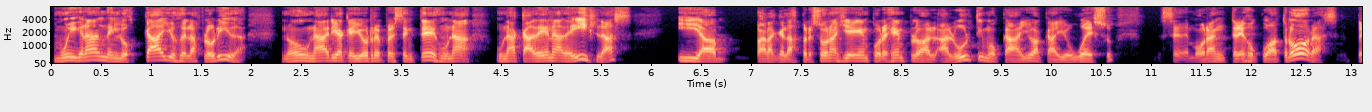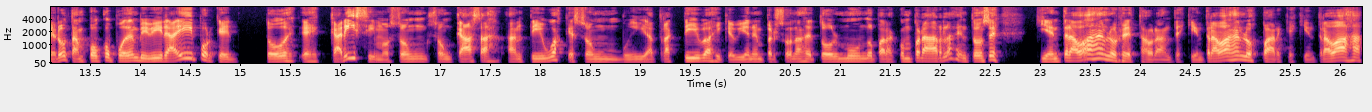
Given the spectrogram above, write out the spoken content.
muy grande en los Cayos de la Florida, ¿no? Un área que yo representé es una, una cadena de islas y ah, para que las personas lleguen, por ejemplo, al, último Cayo, a Cayo Hueso, se demoran tres o cuatro horas, pero tampoco pueden vivir ahí porque todo es, carísimo. Son, son casas antiguas que son muy atractivas y que vienen personas de todo el mundo para comprarlas. Entonces, ¿quién trabaja en los restaurantes? ¿Quién trabaja en los parques? ¿Quién trabaja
